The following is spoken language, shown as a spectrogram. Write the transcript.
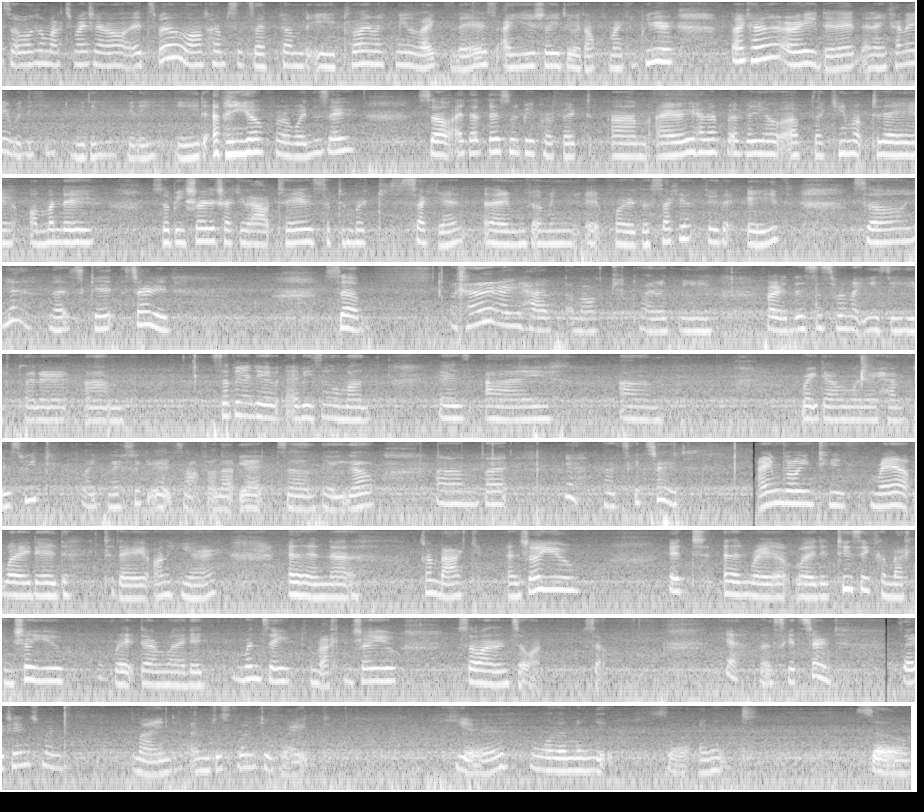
guys, so welcome back to my channel. It's been a long time since I filmed a plan with me like this. I usually do it off my computer, but I kind of already did it, and I kind of really, really, really need a video for Wednesday. So I thought this would be perfect. Um, I already had a video up that came up today on Monday, so be sure to check it out. Today is September 2nd, and I'm filming it for the 2nd through the 8th. So yeah, let's get started. So, I kind of already have a mock plan with me, or this is for my EC planner. Um, something I do every single month is I um, write down what I have this week. Like next week, it's not filled out yet, so there you go. Um, but yeah, let's get started. I'm going to write out what I did today on here and then uh, come back and show you it and then write out what I did Tuesday, come back and show you, write down what I did Wednesday, come back and show you, so on and so on. So, yeah, let's get started. So I changed my mind. I'm just going to write here what I'm to do. So I went, so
